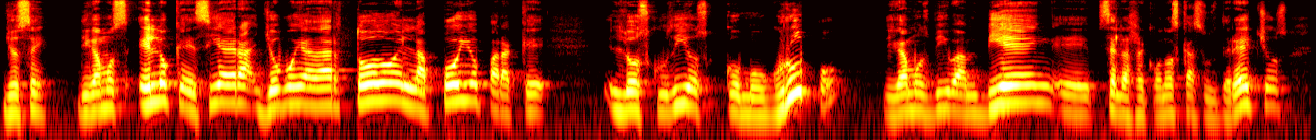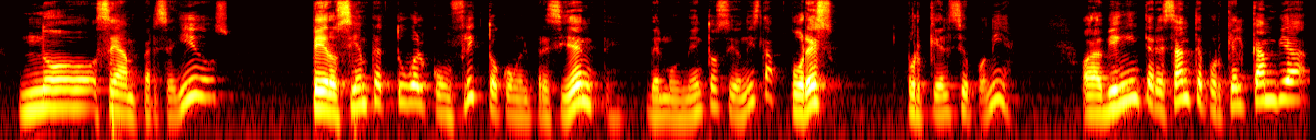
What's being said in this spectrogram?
yo sé. Digamos, él lo que decía era, yo voy a dar todo el apoyo para que los judíos como grupo, digamos, vivan bien, eh, se les reconozca sus derechos, no sean perseguidos, pero siempre tuvo el conflicto con el presidente del movimiento sionista por eso, porque él se oponía. Ahora, bien interesante porque él cambia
